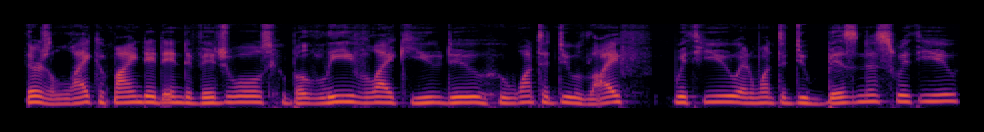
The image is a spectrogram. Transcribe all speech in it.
there's like minded individuals who believe like you do, who want to do life with you and want to do business with you,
